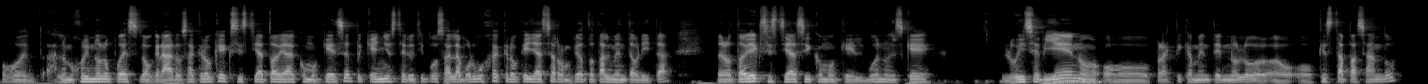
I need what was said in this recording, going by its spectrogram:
o a lo mejor no lo puedes lograr. O sea, creo que existía todavía como que ese pequeño estereotipo. O sea, la burbuja creo que ya se rompió totalmente ahorita, pero todavía existía así como que, bueno, es que lo hice bien o, prácticamente no lo, o, qué está pasando.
